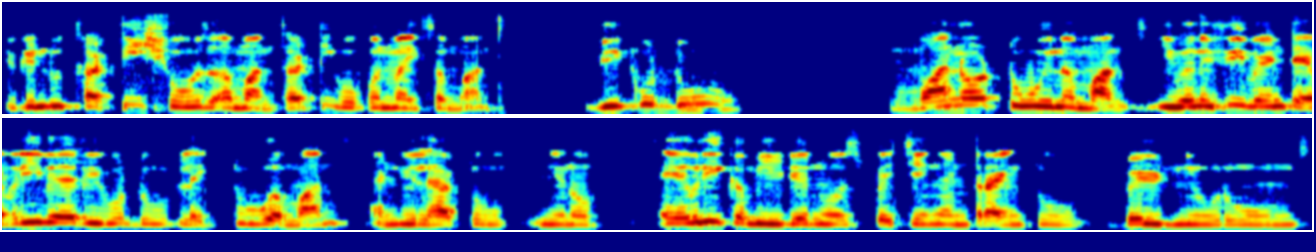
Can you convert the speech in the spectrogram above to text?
you can do 30 shows a month 30 open mics a month. We could do one or two in a month. Even if we went everywhere we would do like two a month and we'll have to you know every comedian was pitching and trying to build new rooms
